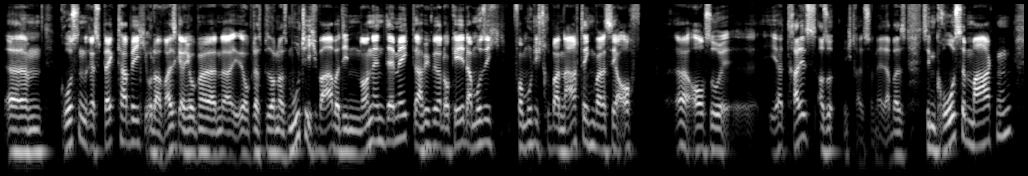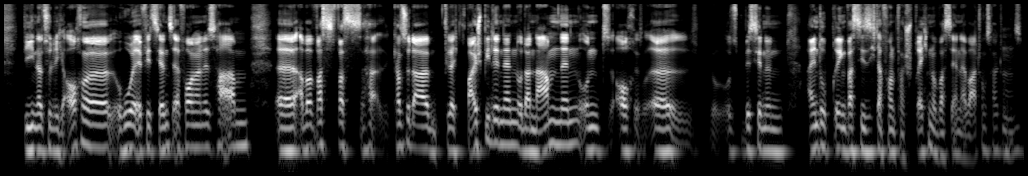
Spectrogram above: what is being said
Ähm, großen Respekt habe ich, oder weiß ich gar nicht, ob, man, ob das besonders mutig war, aber die non-endemic, da habe ich gesagt, okay, da muss ich vermutlich drüber nachdenken, weil das ja oft äh, auch so äh, eher traditionell, also nicht traditionell, aber es sind große Marken, die natürlich auch äh, hohe Effizienzerfordernis haben. Aber was, was kannst du da vielleicht Beispiele nennen oder Namen nennen und auch äh, uns ein bisschen einen Eindruck bringen, was die sich davon versprechen und was deren Erwartungshaltung mhm. ist?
